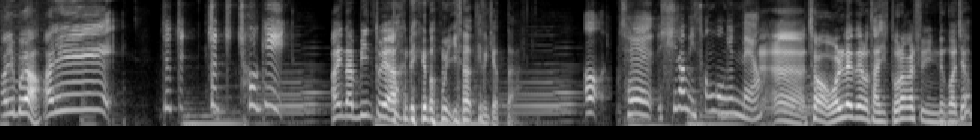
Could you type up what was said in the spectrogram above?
아니 뭐야? 아니 저, 저, 저, 저 저기, 아니 나 민또야. 근데 너무 이상하게 생겼다. 어, 제 실험이 성공했네요. 어, 저 원래대로 다시 돌아갈 수 있는 거죠?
